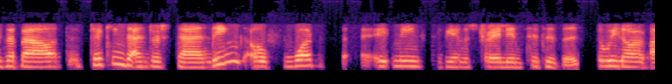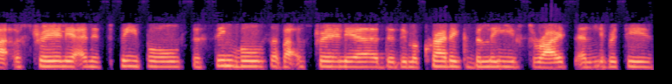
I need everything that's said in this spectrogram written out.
is about checking the understanding of what it means to be an Australian citizen. So we know about Australia and its people, the symbols about Australia, the democratic beliefs, rights, and liberties,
